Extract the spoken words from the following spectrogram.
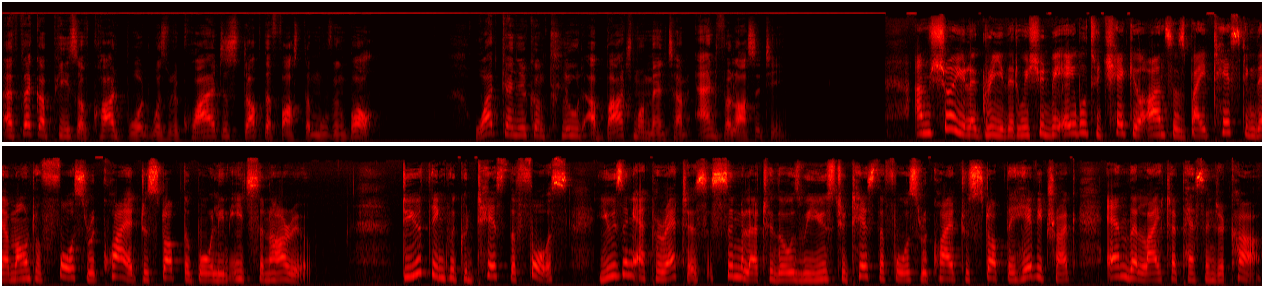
A thicker piece of cardboard was required to stop the faster moving ball. What can you conclude about momentum and velocity? I'm sure you'll agree that we should be able to check your answers by testing the amount of force required to stop the ball in each scenario. Do you think we could test the force using apparatus similar to those we used to test the force required to stop the heavy truck and the lighter passenger car?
